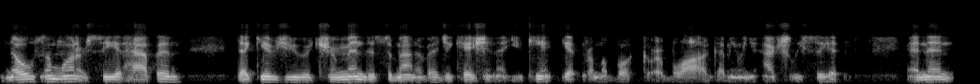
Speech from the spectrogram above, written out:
know someone or see it happen, that gives you a tremendous amount of education that you can't get from a book or a blog. I mean, when you actually see it, and then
